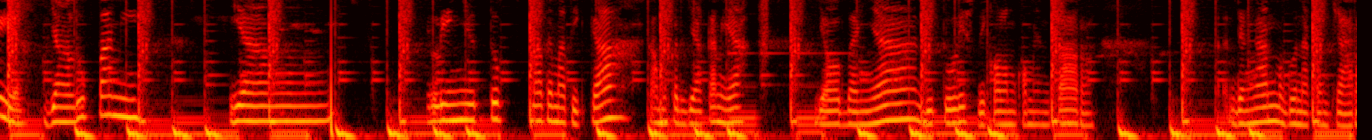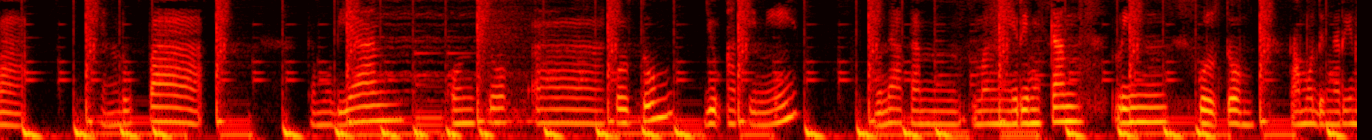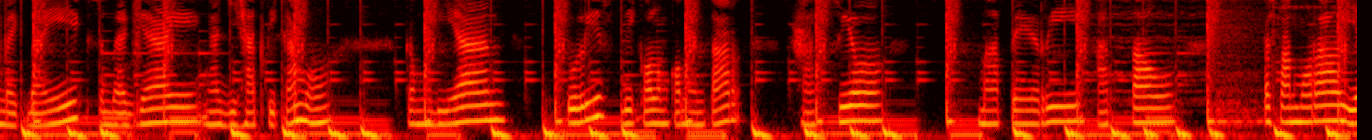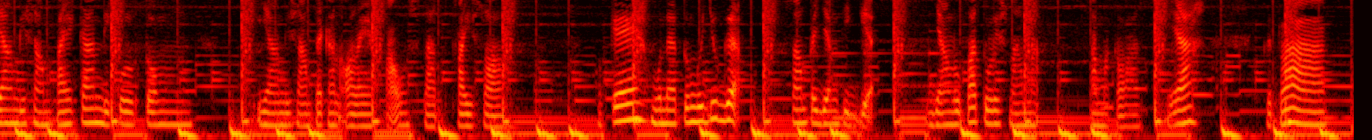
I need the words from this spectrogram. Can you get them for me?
iya jangan lupa nih yang link YouTube matematika kamu kerjakan ya. Jawabannya ditulis di kolom komentar dengan menggunakan cara. Jangan lupa. Kemudian untuk uh, kultum Jumat ini Bunda akan mengirimkan link kultum kamu dengerin baik-baik sebagai ngaji hati kamu kemudian tulis di kolom komentar hasil materi atau pesan moral yang disampaikan di kultum yang disampaikan oleh Pak Ustadz Faisal. Oke, Bunda tunggu juga sampai jam 3. Jangan lupa tulis nama sama kelas ya. Good luck.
